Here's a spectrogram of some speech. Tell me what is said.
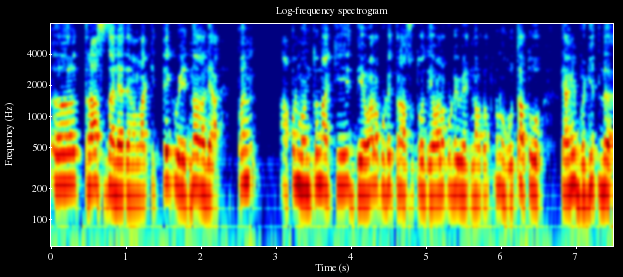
त्रास झाल्या त्यांना कित्येक वेदना झाल्या. पण आपण म्हणतो ना की देवाला कुठे त्रास होतो देवाला कुठे वेदना होतात पण होता तो. ते आम्ही बघितलं.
